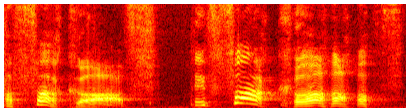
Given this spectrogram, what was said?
Oh, fuck off. Fuck off.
